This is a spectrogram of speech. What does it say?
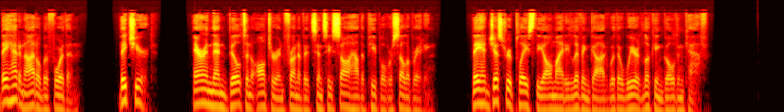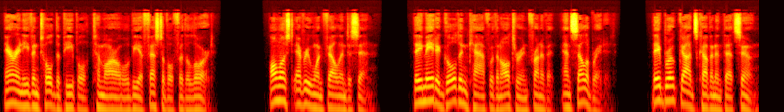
They had an idol before them. They cheered. Aaron then built an altar in front of it since he saw how the people were celebrating. They had just replaced the Almighty Living God with a weird looking golden calf. Aaron even told the people, Tomorrow will be a festival for the Lord. Almost everyone fell into sin. They made a golden calf with an altar in front of it and celebrated. They broke God's covenant that soon.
